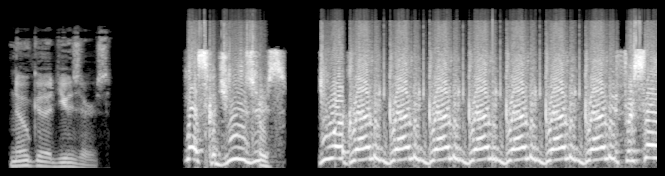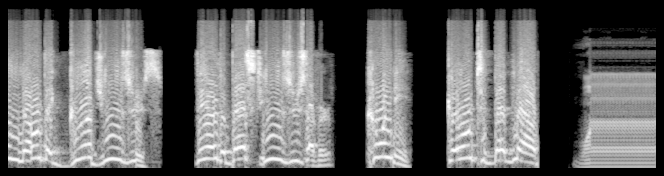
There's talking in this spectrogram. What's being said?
No good users. Yes, good users. You are grounded, grounded, grounded, grounded, grounded, grounded, grounded for saying no to good users. They're the best users ever. Coiny, go to bed now. What?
